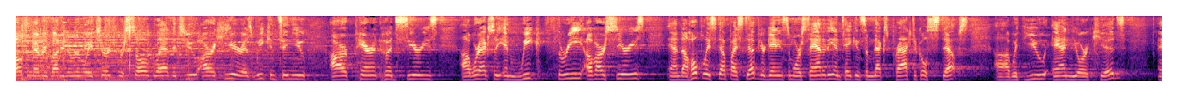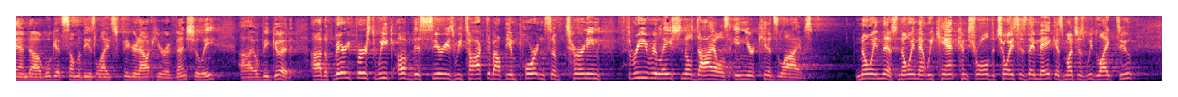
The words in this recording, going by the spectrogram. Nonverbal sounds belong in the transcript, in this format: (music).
welcome everybody to Riverway Church. We're so glad that you are here as we continue our parenthood series. Uh, we're actually in week three of our series, and uh, hopefully, step by step, you're gaining some more sanity and taking some next practical steps uh, with you and your kids. And uh, we'll get some of these lights figured out here eventually. Uh, it'll be good. Uh, the very first week of this series, we talked about the importance of turning three relational dials in your kids' lives knowing this, knowing that we can't control the choices they make as much as we'd like to,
